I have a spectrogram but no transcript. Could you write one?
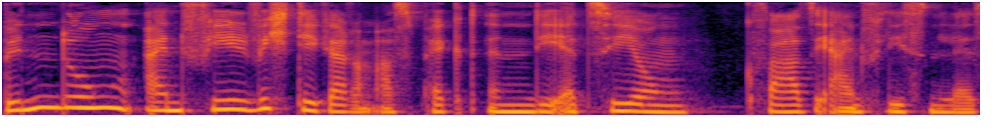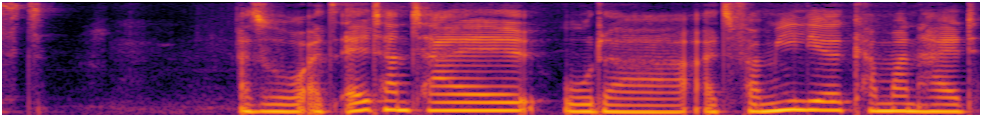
Bindung einen viel wichtigeren Aspekt in die Erziehung quasi einfließen lässt. Also als Elternteil oder als Familie kann man halt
